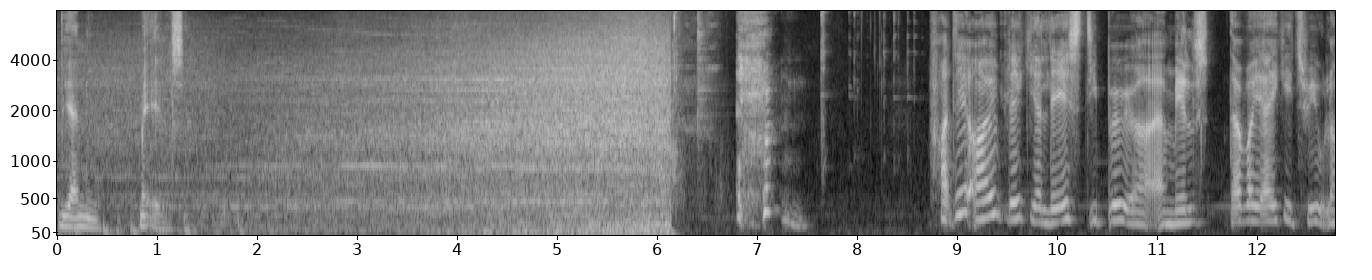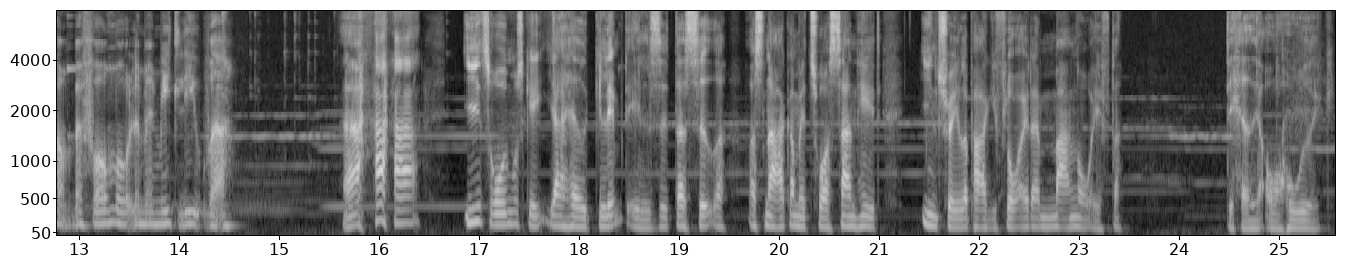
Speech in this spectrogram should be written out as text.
vi er nu med Else. Fra det øjeblik, jeg læste de bøger af Mills, der var jeg ikke i tvivl om, hvad formålet med mit liv var. Ahaha. I troede måske, jeg havde glemt Else, der sidder og snakker med Thor Sandhed i en trailerpark i Florida mange år efter. Det havde jeg overhovedet ikke.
